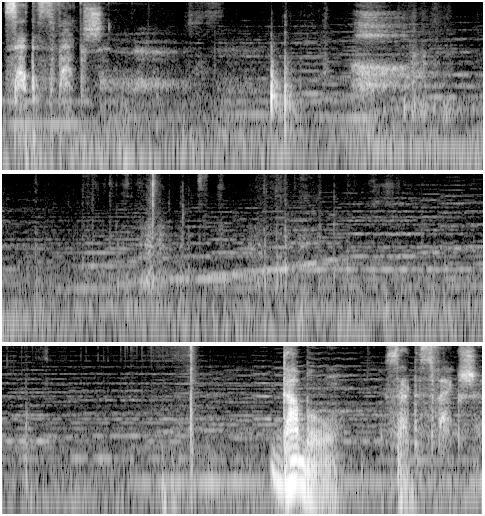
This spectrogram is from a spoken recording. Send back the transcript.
Satisfaction. Double satisfaction.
